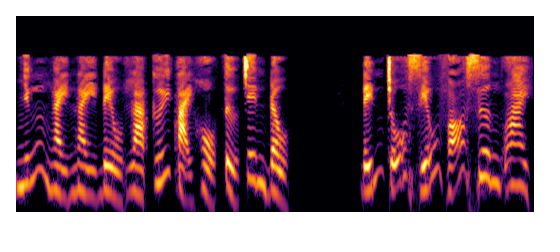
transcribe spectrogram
Những ngày này đều là cưới tại hổ tử trên đầu. Đến chỗ diếu võ dương oai.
